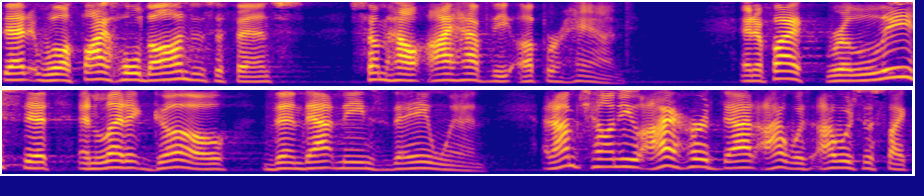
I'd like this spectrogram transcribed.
that, well, if I hold on to this offense, somehow I have the upper hand. And if I release it and let it go, then that means they win. And I'm telling you, I heard that. I was, I was just like,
